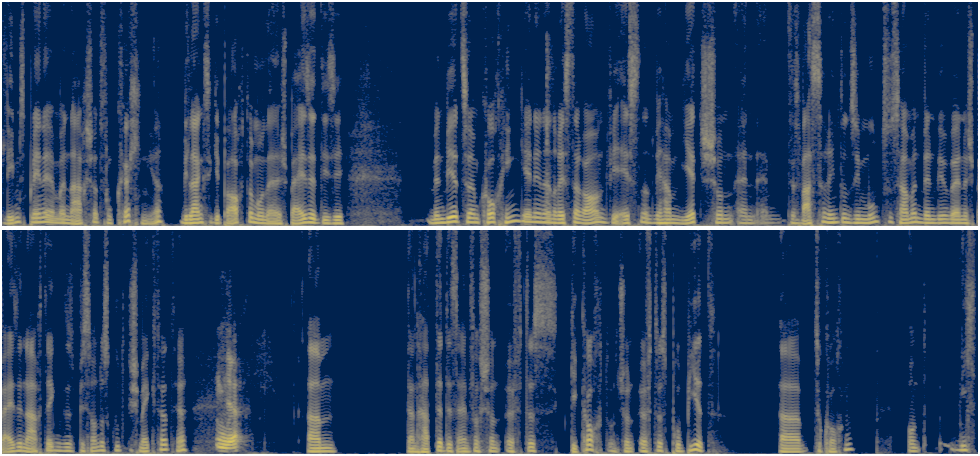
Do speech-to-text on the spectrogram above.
Lebenspläne einmal nachschaut von Köchen, ja, wie lange sie gebraucht haben und eine Speise, die sie, wenn wir zu einem Koch hingehen in ein Restaurant und wir essen und wir haben jetzt schon ein, das Wasser rinnt uns im Mund zusammen, wenn wir über eine Speise nachdenken, die besonders gut geschmeckt hat, ja, ja. Ähm, dann hat er das einfach schon öfters gekocht und schon öfters probiert äh, zu kochen und nicht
